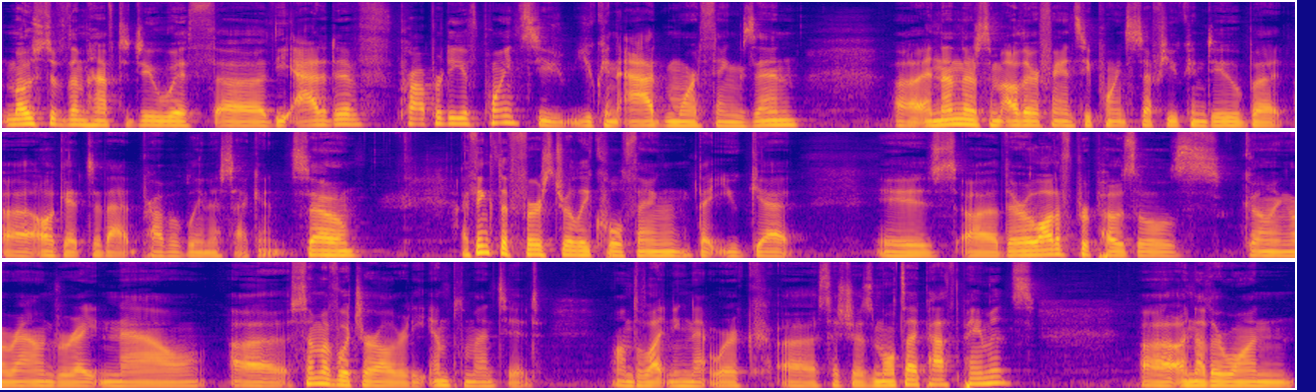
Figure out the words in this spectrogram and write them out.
most of them have to do with uh, the additive property of points. You you can add more things in. Uh, and then there's some other fancy point stuff you can do, but uh, I'll get to that probably in a second. So I think the first really cool thing that you get is uh, there are a lot of proposals going around right now, uh, some of which are already implemented on the Lightning Network, uh, such as multipath payments. Uh, another one,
